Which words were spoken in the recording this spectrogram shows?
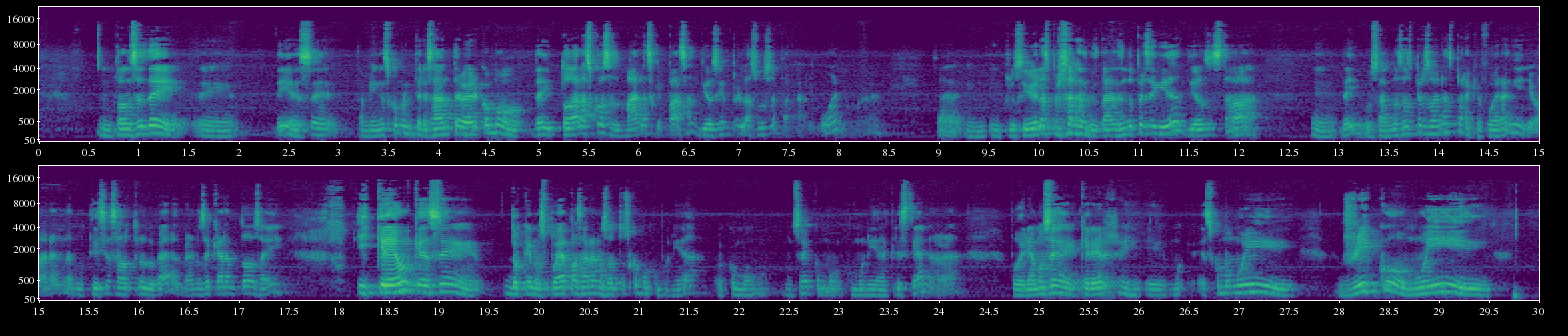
Entonces, de, de- de, es, eh, también es como interesante ver cómo de, todas las cosas malas que pasan, Dios siempre las usa para algo bueno. O sea, in- inclusive las personas que estaban siendo perseguidas, Dios estaba eh, de usando a esas personas para que fueran y llevaran las noticias a otros lugares, ¿verdad? no se quedaran todos ahí. Y creo que es eh, lo que nos puede pasar a nosotros como comunidad, o como, no sé, como comunidad cristiana, ¿verdad? Podríamos eh, querer, eh, eh, es como muy rico, muy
